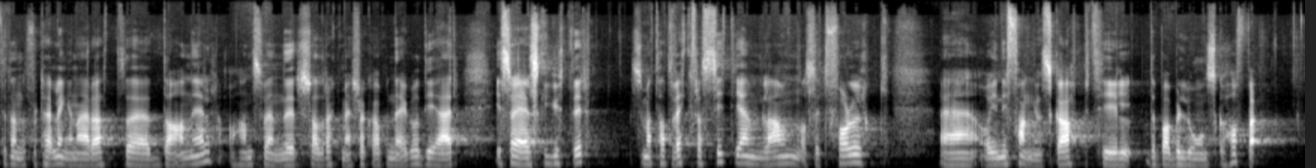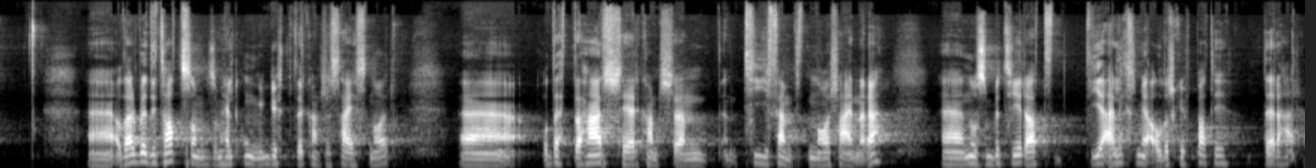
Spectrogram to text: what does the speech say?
til denne fortellingen er at Daniel og hans venner Shadrach, Meshach og Abednego de er israelske gutter som er tatt vekk fra sitt hjemland og sitt folk og inn i fangenskap til det babylonske hoffet. Eh, og Der ble de tatt som, som, helt unge gutter, kanskje 16 år. Eh, og dette her skjer kanskje en, en 10-15 år seinere. Eh, noe som betyr at de er liksom i aldersgruppa til dere her.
